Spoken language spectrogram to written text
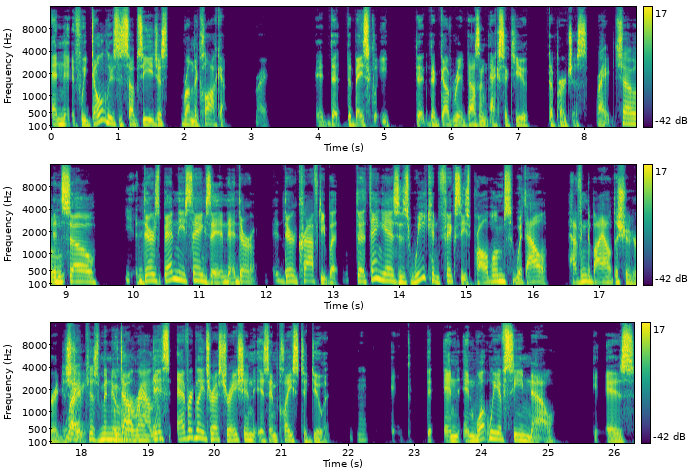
And then if we don't lose the subsidy, you just run the clock out. Right. It, the, the basically, the, the government doesn't execute the purchase. right. So And so there's been these things and they're, they're crafty, but the thing is, is we can fix these problems without having to buy out the sugar industry. right, just maneuver Without around. it. this, Everglades Restoration is in place to do it. Mhm. It- And and what we have seen now is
